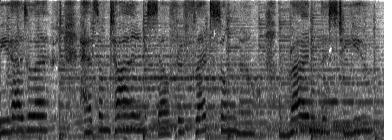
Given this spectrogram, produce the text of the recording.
he has left. Had some time to self reflect, so now I'm writing this to you.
